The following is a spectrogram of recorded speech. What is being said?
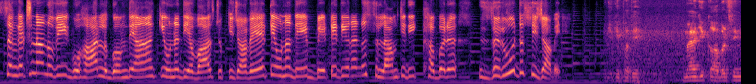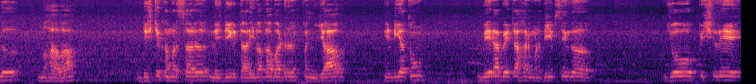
ਸੰਗਠਨਾਂ ਨੂੰ ਵੀ ਗੁਹਾਰ ਲਗਾਉਂਦੇ ਹਾਂ ਕਿ ਉਹਨਾਂ ਦੀ ਆਵਾਜ਼ ਚੁੱਕੀ ਜਾਵੇ ਤੇ ਉਹਨਾਂ ਦੇ ਬੇਟੇ ਦੀ ਉਹਨਾਂ ਨੂੰ ਸਲਾਮਤੀ ਦੀ ਖਬਰ ਜ਼ਰੂਰ ਦੱਸੀ ਜਾਵੇ। ਜੀ ਕੀ ਫਤਿਹ। ਮੈਂ ਜੀ ਕਾਬਲ ਸਿੰਘ ਮਹਾਵਾ, ਡਿਸਟ੍ਰਿਕਟ ਅੰਮ੍ਰਿਤਸਰ, ਨਜ਼ਦੀਕ ਟਾਰੀ ਬਾਰਡਰ, ਪੰਜਾਬ, ਇੰਡੀਆ ਤੋਂ। ਮੇਰਾ ਬੇਟਾ ਹਰਮਨਦੀਪ ਸਿੰਘ ਜੋ ਪਿਛਲੇ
